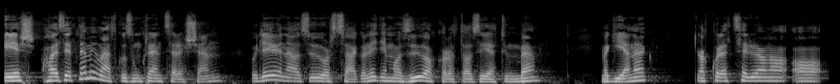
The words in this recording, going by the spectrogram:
És ha ezért nem imádkozunk rendszeresen, hogy lejön az ő országa, legyen az ő akarata az életünkbe, meg ilyenek, akkor egyszerűen a, a,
